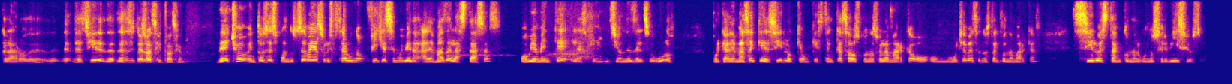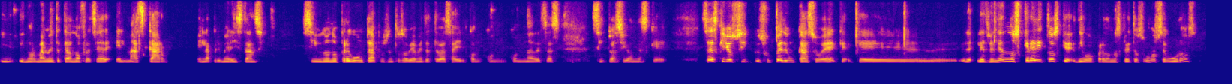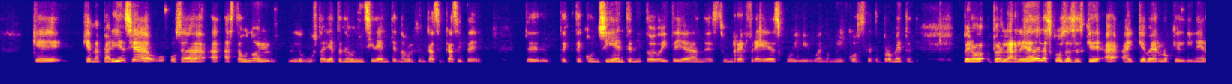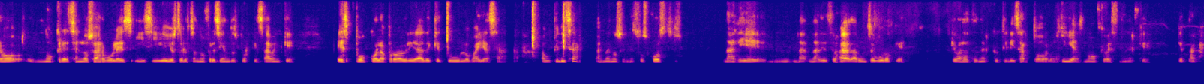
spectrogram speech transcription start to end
Claro, de, de, de, esa situación. De la situación. De hecho, entonces, cuando usted vaya a solicitar uno, fíjese muy bien, además de las tasas, obviamente las condiciones del seguro, porque además hay que decirlo que aunque estén casados con una sola marca o, muchas veces no están con una marca, sí lo están con algunos servicios y, normalmente te van a ofrecer el más caro en la primera instancia. Si uno no pregunta, pues entonces obviamente te vas a ir con, con, con una de esas situaciones que, Sabes que yo sí supe de un caso, ¿eh? que, les vendían unos créditos, que digo, perdón, unos créditos, unos seguros, que, que en apariencia, o, sea, hasta uno le, gustaría tener un incidente, ¿no? Porque casi, casi te, te, te, consienten y todo, y te llevan este, un refresco y, bueno, mil cosas que te prometen. Pero, pero la realidad de las cosas es que hay que verlo que el dinero no crece en los árboles y si ellos te lo están ofreciendo es porque saben que es poco la probabilidad de que tú lo vayas a, utilizar, al menos en esos costos. Nadie, nadie se va a dar un seguro que, que, vas a tener que utilizar todos los días, ¿no? Que vas a tener que, que, pagar.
